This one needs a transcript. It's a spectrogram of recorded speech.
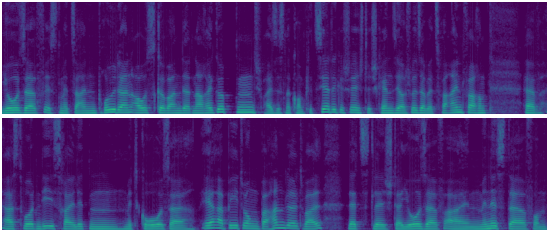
Josef ist mit seinen Brüdern ausgewandert nach Ägypten. Ich weiß, es ist eine komplizierte Geschichte, ich kenne sie auch, ich will sie aber jetzt vereinfachen. Erst wurden die Israeliten mit großer Ehrerbietung behandelt, weil letztlich der Josef ein Minister vom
